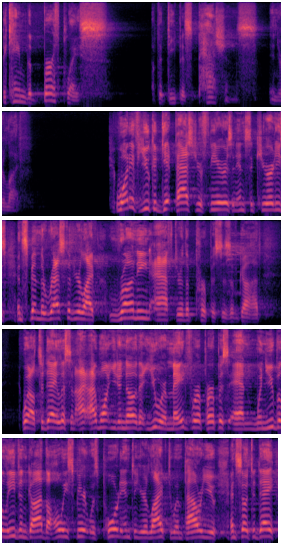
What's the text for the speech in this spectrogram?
became the birthplace of the deepest passions in your life? What if you could get past your fears and insecurities and spend the rest of your life running after the purposes of God well, today, listen, I, I, want you to know that you were made for a purpose, and when you believed in God, the Holy Spirit was poured into your life to empower you. And so today,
